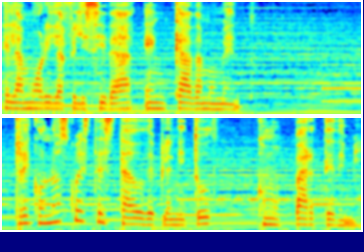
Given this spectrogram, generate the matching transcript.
el amor y la felicidad en cada momento. Reconozco este estado de plenitud como parte de mí.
